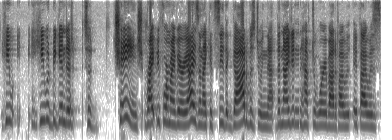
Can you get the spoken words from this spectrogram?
he, he would begin to, to change right before my very eyes. And I could see that God was doing that. Then I didn't have to worry about if I was, if I was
